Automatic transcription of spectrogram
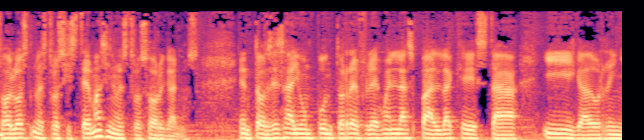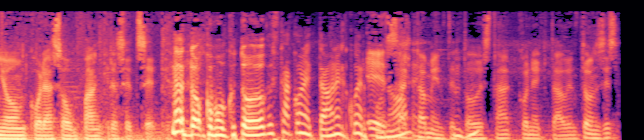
todos los- nuestros sistemas y nuestros órganos. Entonces hay un punto reflejo en la espalda que está hígado, riñón, corazón, páncreas, etcétera. No, como todo está conectado en el cuerpo, ¿no? Exactamente, todo está conectado. Entonces,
